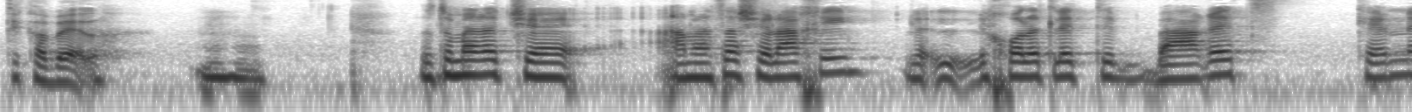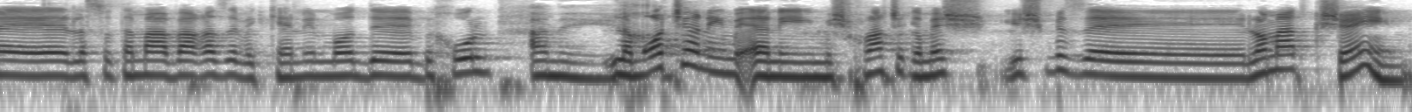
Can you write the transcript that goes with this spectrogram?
תקבל. זאת אומרת שההמלצה שלך היא לכל אתלט בארץ, כן אה, לעשות את המעבר הזה וכן ללמוד אה, בחו"ל? אני... למרות שאני משוכנעת שגם יש, יש בזה לא מעט קשיים.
